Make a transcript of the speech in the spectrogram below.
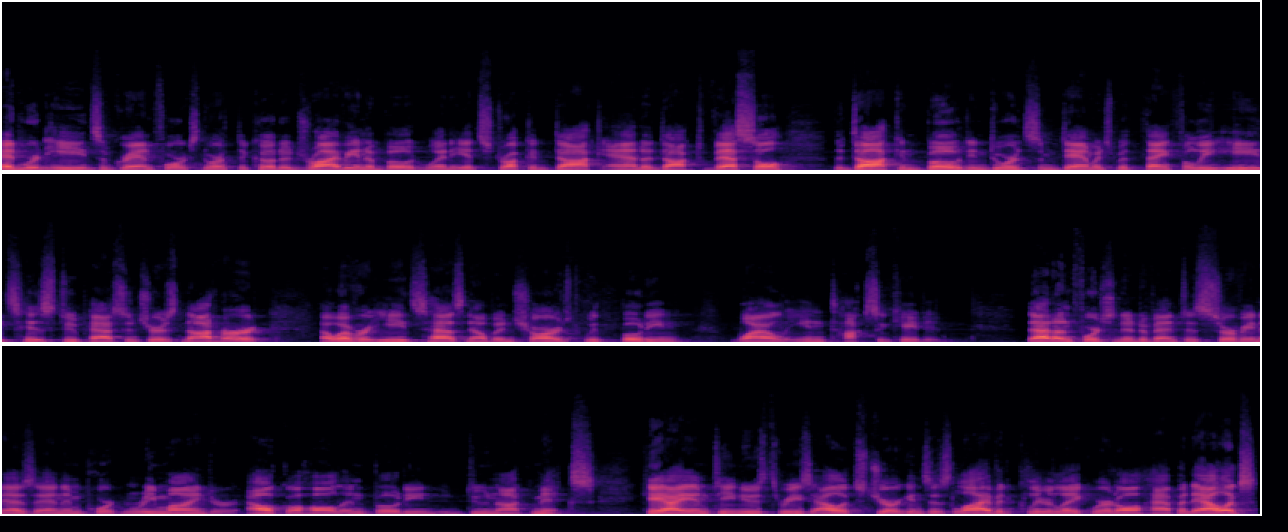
Edward Eads of Grand Forks, North Dakota, driving a boat when it struck a dock and a docked vessel. The dock and boat endured some damage, but thankfully Eads, his two passengers, not hurt. However, Eads has now been charged with boating while intoxicated. That unfortunate event is serving as an important reminder. Alcohol and boating do not mix. KIMT News 3's Alex Jurgens is live at Clear Lake where it all happened. Alex,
